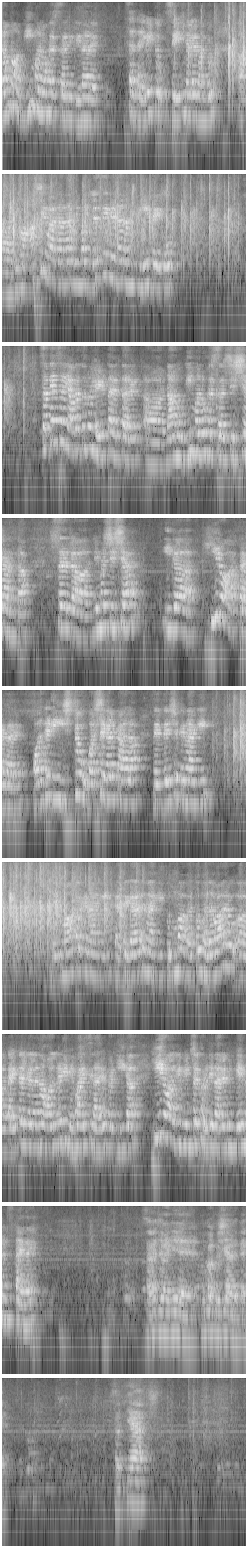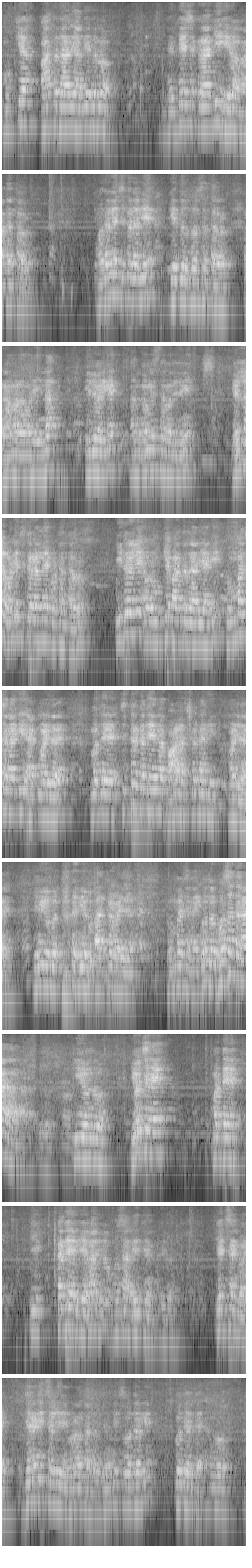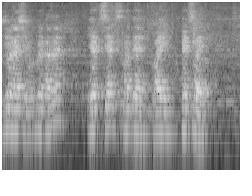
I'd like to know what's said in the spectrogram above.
ನಮ್ಮ ವಿ ಮನೋಹರ್ ಸರ್ ಇದ್ದಾರೆ ಸರ್, ದಯವಿಟ್ಟು ಸ್ಟೇಜ್ ಮೇಲೆ ಬಂದು ನಿಮ್ಮ ಆಶೀರ್ವಾದನ, ನಿಮ್ಮ ಬ್ಲೆಸ್ಸಿಂಗ್ ನಮ್ಗೆ ನೀಡಬೇಕು. ಸತ್ಯ ಸರ್ ಯಾವತ್ತೂ ಹೇಳ್ತಾ ಇರ್ತಾರೆ ನಾನು ವಿ ಮನೋಹರ್ ಸರ್ ಶಿಷ್ಯ ಅಂತ. ಸರ್ ನಿಮ್ಮ ಶಿಷ್ಯ ಈಗ ಹೀರೋ ಆಗ್ತಾ ಇದ್ದಾರೆ. ಆಲ್ರೆಡಿ ಇಷ್ಟು ವರ್ಷಗಳ ಕಾಲ ನಿರ್ದೇಶಕನಾಗಿ, ನಿರ್ಮಾಪಕನಾಗಿ, ಕಥೆಗಾರನಾಗಿ ತುಂಬಾ ಹತ್ತು ಹಲವಾರು ಟೈಟಲ್ ಗಳನ್ನ ಆಲ್ರೆಡಿ ನಿಭಾಯಿಸಿದ್ದಾರೆ. ಬಟ್ ಈಗ ಹೀರೋ ಆಗಿ ಮಿಂಚಕ್ ಹೊರಟಿದ್ದಾರೆ ನಿಮ್ಗೆ ಏನ್ ಅನಿಸ್ತಾ ಇದೆ? ಸಹಜವಾಗಿ ತುಂಬಾ ಖುಷಿ ಆಗುತ್ತೆ. ಸತ್ಯ ಮುಖ್ಯ ಪಾತ್ರಧಾರಿ ಅಲ್ಲದಿದ್ರು ನಿರ್ದೇಶಕರಾಗಿ ಹೀರೋ ಆದಂತವರು ಮೊದಲನೇ ಚಿತ್ರದಲ್ಲಿ ಗೆದ್ದು ತೋರಿಸಂತವರು ರಾಮ ರಾಮನೆಯಿಂದ ಇಲ್ಲಿವರೆಗೆ ನಾನು ಗಮನಿಸ್ತಾ ಬಂದಿದ್ದೀನಿ. ಎಲ್ಲ ಒಳ್ಳೆ ಚಿತ್ರಗಳನ್ನೇ ಕೊಟ್ಟಂತವರು ಇದರಲ್ಲಿ ಅವರು ಮುಖ್ಯ ಪಾತ್ರಧಾರಿಯಾಗಿ ತುಂಬಾ ಚೆನ್ನಾಗಿ ಆಕ್ಟ್ ಮಾಡಿದ್ದಾರೆ. ಮತ್ತೆ ಚಿತ್ರಕಥೆಯನ್ನ ಬಹಳ ಅಚ್ಚುಕಟ್ಟಾಗಿ ಮಾಡಿದ್ದಾರೆ. ನಿಮಗೆ ಗೊತ್ತು, ನೀವು ಪಾತ್ರ ಮಾಡಿದ್ದಾರೆ. ತುಂಬಾ ಚೆನ್ನಾಗಿ. ಒಂದು ಹೊಸ ತರ ಈ ಒಂದು ಯೋಚನೆ ಮತ್ತೆ ಈ ಕಥೆ ಇದೆಯಲ್ಲ, ಇದು ಹೊಸ ರೀತಿ ಅಂತ ಇದು. ಎಕ್ಸ್ ಅಂಡ್ ವೈ ಜೆನೆಟಿಕ್ಸ್ ಅಲ್ಲಿ ಬರುವಂತಹದ್ದು. ಜೆನೆಟಿಕ್ಸ್ ಓದೋರಿಗೆ ಗೊತ್ತಿರುತ್ತೆ. ಒಂದು ಜೀವರಾಶಿ ಹುಟ್ಟಬೇಕಾದ್ರೆ ಎಕ್ಸ್ ಎಕ್ಸ್ ಮತ್ತೆ ವೈ ಎಕ್ಸ್ ವೈ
